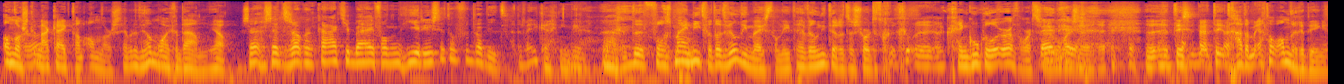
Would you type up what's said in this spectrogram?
anders ja. naar kijkt dan anders. Ze hebben het heel mooi gedaan, ja. Zetten ze ook een kaartje bij van hier is het of dat niet? Dat weet ik eigenlijk niet meer. Ja, volgens mij niet, want dat wil hij meestal niet. Hij wil niet dat het een soort... geen Google Earth wordt, zullen we nee, nee. maar zeggen. het, is, het, het, gaat hem echt om andere dingen.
